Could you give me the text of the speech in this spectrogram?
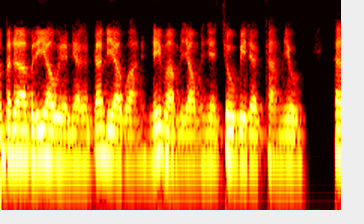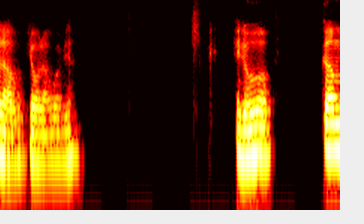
အပရာပရိယဝေဒနီယကတတိယဘဝနဲ့နိဗ္ဗာန်မရောက်မချင်းကျိုးပေးတဲ့ကံမျိုးအဲ့ဒါကိုပြောတာပေါ့ဗျာအဲတော့ ကာမ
